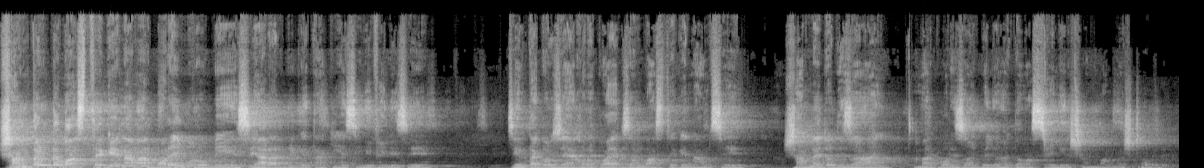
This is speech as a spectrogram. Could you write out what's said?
সন্তানটা বাস থেকে নামার পরে মুরব্বী চেহারার দিকে তাকিয়ে চিনে ফেলেছে। চিন্তা করছে এখনও কয়েকজন বাস থেকে নামছে। সামনে যদি যাই আমার পরিচয় পেলে হয়তো আমার ছেলের সম্মান নষ্ট হবে।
